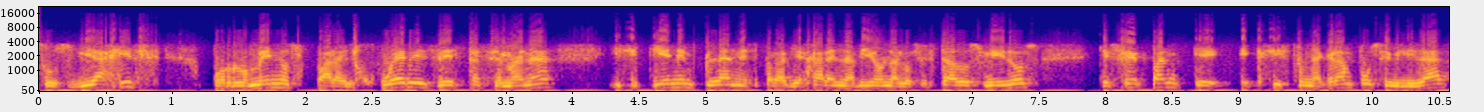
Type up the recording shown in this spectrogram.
sus viajes por lo menos para el jueves de esta semana y si tienen planes para viajar en avión a los Estados Unidos que sepan que existe una gran posibilidad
